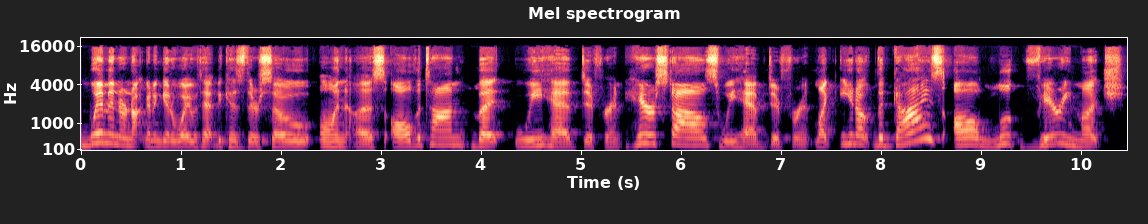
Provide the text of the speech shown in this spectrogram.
women are not going to get away with that because they're so on us all the time but we have different hairstyles we have different like you know the guys all look very much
